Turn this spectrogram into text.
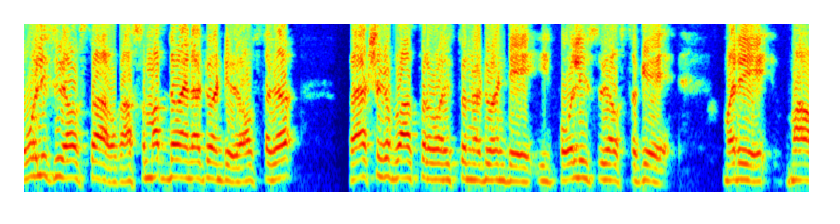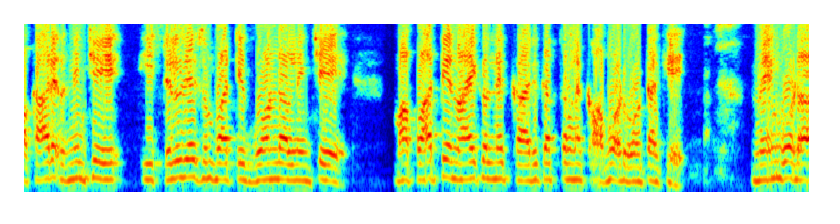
పోలీసు వ్యవస్థ ఒక అసమర్థమైనటువంటి వ్యవస్థగా ప్రేక్షక పాత్ర వహిస్తున్నటువంటి ఈ పోలీసు వ్యవస్థకి మరి మా కార్య నుంచి ఈ తెలుగుదేశం పార్టీ గోండాల నుంచి మా పార్టీ నాయకుల్ని కార్యకర్తలని కాపాడుకోవటానికి మేము కూడా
